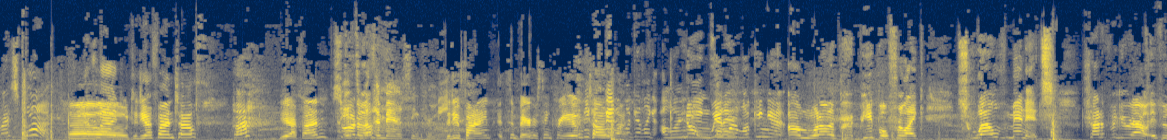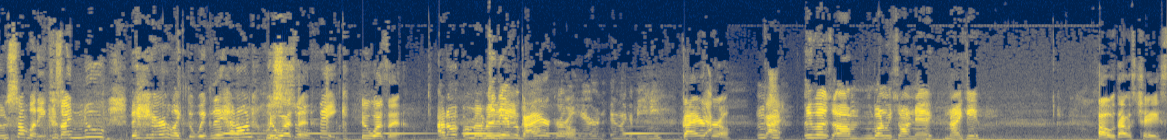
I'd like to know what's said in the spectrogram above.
My spot. Oh, did you have fun, Chelsea? Huh? You have fun? Sort of. It was embarrassing for me. Did you find it's embarrassing for you? Because Tell we had to look at like other No, we were I- looking at um one of the people for like 12 minutes trying to figure out if it was somebody because I knew the hair, like the wig they had on, was, Who was so it? fake. Who was it? I don't remember. Did the they have a Guy or girl? curly hair and, and like a beanie? Guy or Yeah. girl? Guy. It was um one we saw Nick Nike. Oh, that was Chase.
